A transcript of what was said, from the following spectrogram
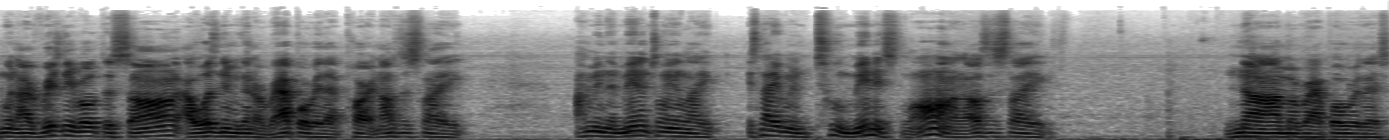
when I originally wrote the song, I wasn't even gonna rap over that part, and I was just like, I mean, the minute's only like it's not even two minutes long. I was just like, nah, I'm gonna rap over this.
